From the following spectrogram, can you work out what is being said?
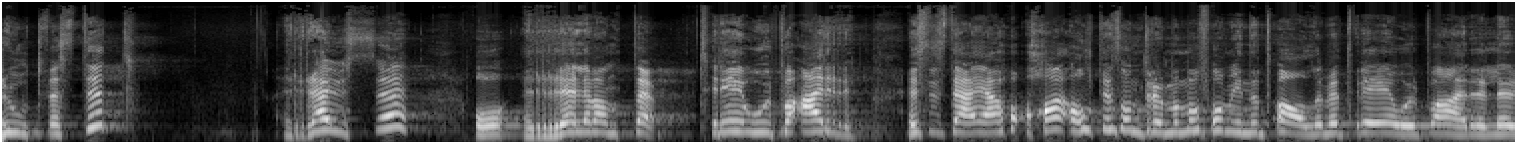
rotfestet, rause og relevante. Tre ord på R. Jeg, er, jeg, har alltid en sånn drøm om å få mine taler med tre ord på R eller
